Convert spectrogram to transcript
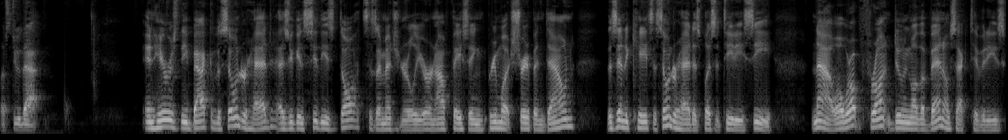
Let's do that. And here is the back of the cylinder head. As you can see, these dots, as I mentioned earlier, are now facing pretty much straight up and down. This indicates the cylinder head is placed at TDC. Now, while we're up front doing all the Vanos activities,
